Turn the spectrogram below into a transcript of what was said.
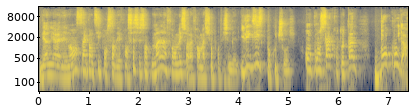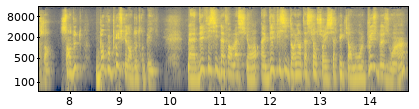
Dernier élément, 56% des Français se sentent mal informés sur la formation professionnelle. Il existe beaucoup de choses. On consacre au total beaucoup d'argent, sans doute beaucoup plus que dans d'autres pays. Mais un déficit d'information, un déficit d'orientation sur les circuits qui en ont le plus besoin,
